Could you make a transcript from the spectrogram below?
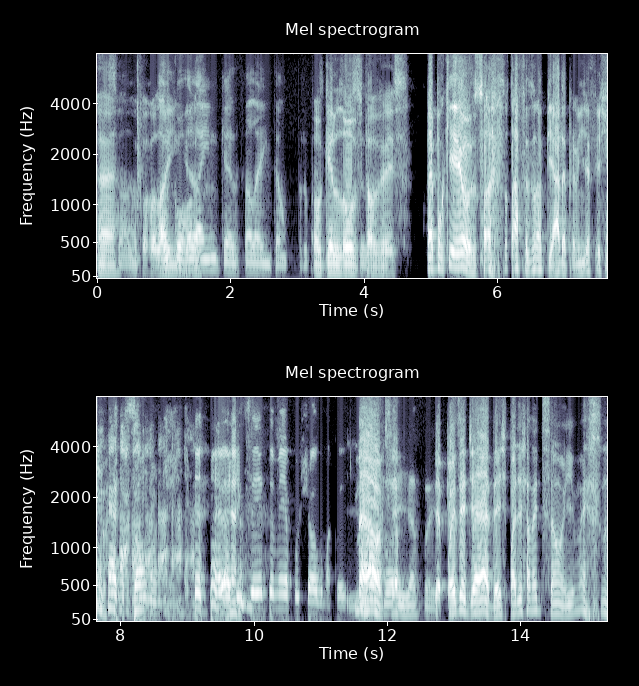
É, alcoholain kel. Fala aí então. Ou gelov, talvez. É porque eu só, só tava fazendo uma piada, pra mim já fechou. eu achei que você também ia puxar alguma coisa. Não, já foi, já foi. Depois é, é, deixa, pode deixar na edição aí, mas.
